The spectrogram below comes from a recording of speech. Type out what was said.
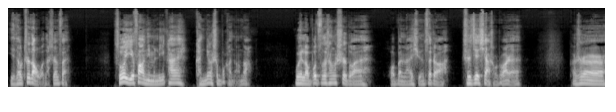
也都知道我的身份。所以放你们离开肯定是不可能的。为了不滋生事端，我本来寻思着直接下手抓人，可是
